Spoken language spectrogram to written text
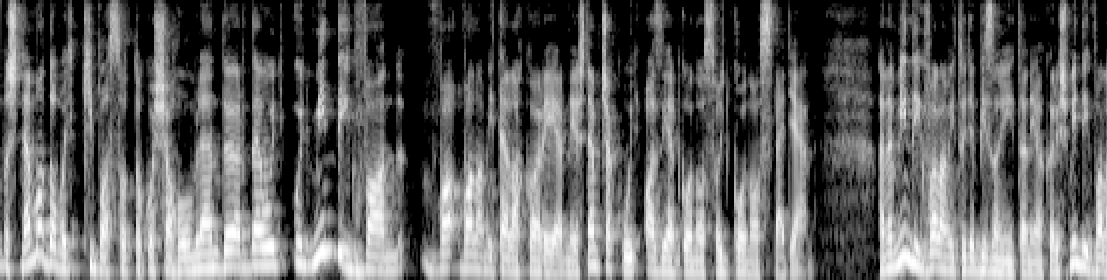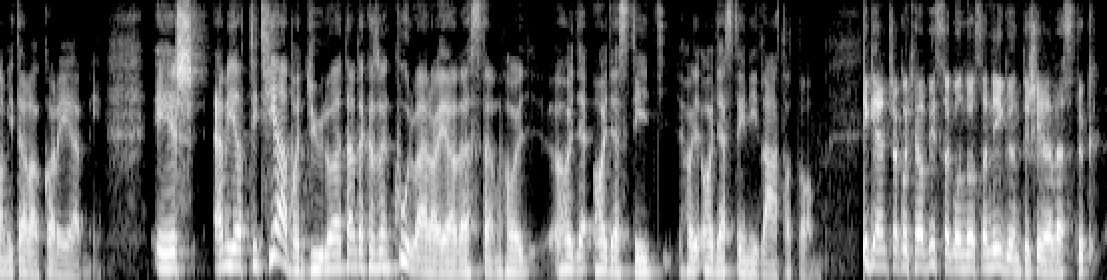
most nem mondom, hogy kibaszott okos a Homelander, de úgy, úgy mindig van va- valamit el akar érni, és nem csak úgy azért gonosz, hogy gonosz legyen hanem mindig valamit ugye bizonyítani akar, és mindig valamit el akar érni. És emiatt így hiába gyűlöltem, de közben kurvára élveztem, hogy, hogy, hogy, ezt így, hogy, hogy ezt én így láthatom. Igen, csak hogyha visszagondolsz, a Négönt is élveztük,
